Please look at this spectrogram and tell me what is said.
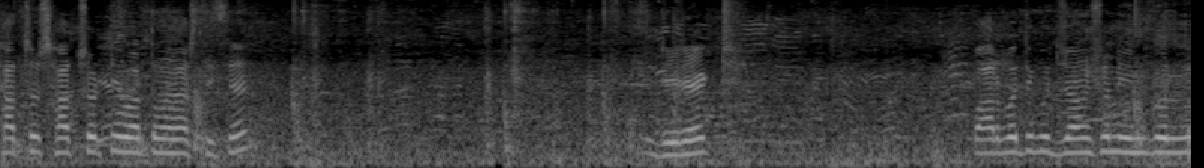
সাতশো সাতষট্টি বর্তমানে আসতেছে। ডিরেক্ট পার্বতীপুর জংশন ইন করল।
